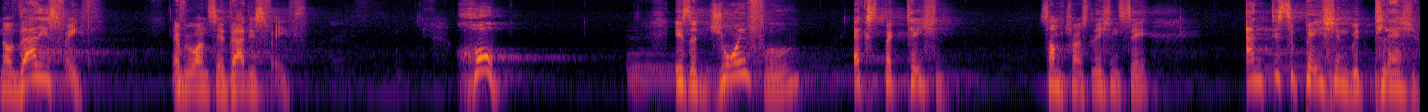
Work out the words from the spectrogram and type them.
Now that is faith. Everyone say that is faith. Hope is a joyful expectation. Some translations say anticipation with pleasure,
